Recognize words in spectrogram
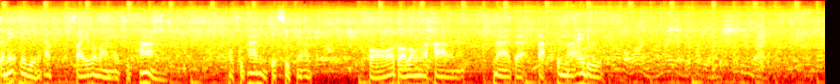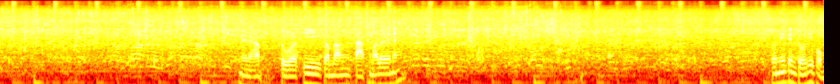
กาเนะกันอยู่นะครับ ไซส์ประมาณ 65 65ถึง70 นะครับ ขอต่อรองราคาแล้วนะ น่าจะตักขึ้นมาให้ดูนี่นี่นะครับ ตัวที่กำลังตักมาเลยนะ ตัวนี้เป็นตัวที่ผม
